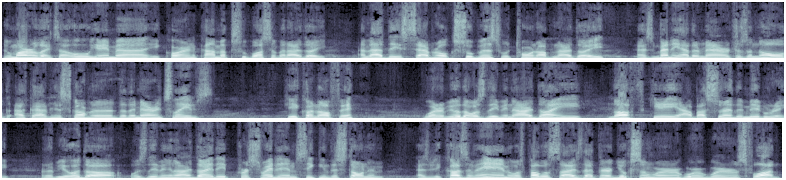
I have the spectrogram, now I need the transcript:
Gemara relates, Ahu Yema Ikarin Kamak Subasim and Ardai, and that these several ksubas were torn up in Ardai, as many other marriages annulled after having discovered that they married slaves. Hikonofik, when Rabbi Yehuda was leaving Ardai, Nofki Abasur the Migri. Rabbi Yehuda was living in Ardai, they persuaded him seeking to stone him. As because of him, it was publicized that their yuksim were, were, were flawed.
